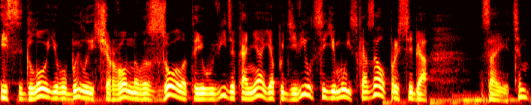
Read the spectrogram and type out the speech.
и седло его было из червонного золота, и, увидя коня, я подивился ему и сказал про себя, «За этим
